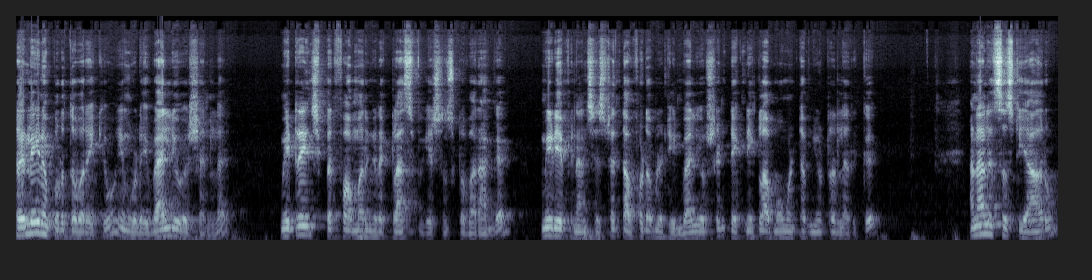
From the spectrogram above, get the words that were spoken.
ட்ரெண்ட்லைனை பொறுத்த வரைக்கும் இவங்களுடைய வேல்யூவேஷனில் மிட்ரேஞ்ச் பெர்ஃபார்மருங்கிற கிளாசிஃபிகேஷன்ஸ்க்குள்ள வராங்க. Media finance strength affordability in valuation டெக்னிக்கலாக மூமெண்டம் நியூட்ரலில் இருக்குது அனாலிசிஸ்ட் யாரும்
